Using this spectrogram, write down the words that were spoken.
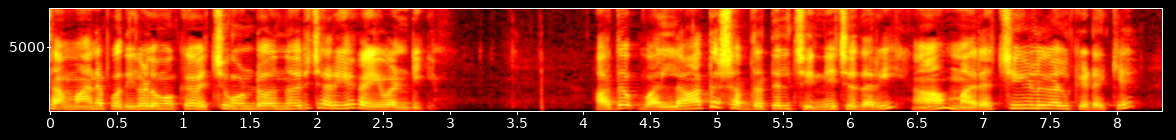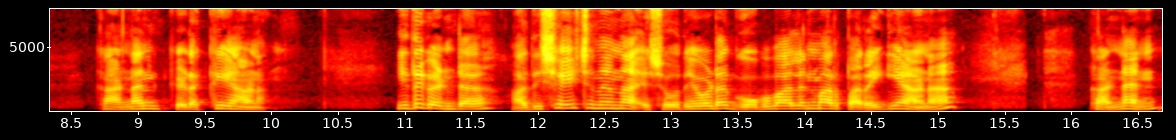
സമ്മാന പൊതികളുമൊക്കെ വെച്ച് കൊണ്ടുവന്ന ഒരു ചെറിയ കൈവണ്ടി. അത് വല്ലാത്ത ശബ്ദത്തിൽ ചിന്നിച്ചിതറി ആ മരച്ചീളുകൾക്കിടയ്ക്ക് കണ്ണൻ കിടക്കുകയാണ്. ഇത് കണ്ട് അതിശയിച്ചു നിന്ന യശോദയോട് ഗോപബാലന്മാർ പറയുകയാണ് കണ്ണൻ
